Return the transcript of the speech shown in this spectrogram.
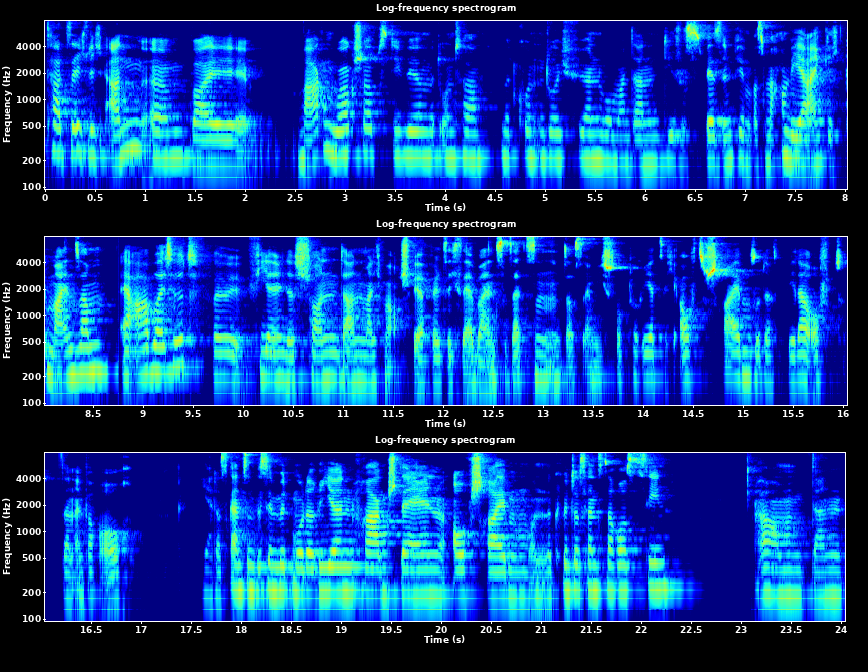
tatsächlich an ähm, bei Markenworkshops, die wir mitunter mit Kunden durchführen, wo man dann dieses, wer sind wir und was machen wir ja eigentlich gemeinsam erarbeitet, weil vielen das schon dann manchmal auch schwerfällt, sich selber einzusetzen und das irgendwie strukturiert sich aufzuschreiben, so dass wir da oft dann einfach auch ja, das Ganze ein bisschen mit moderieren, Fragen stellen, aufschreiben und eine Quintessenz daraus ziehen. Ähm, dann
